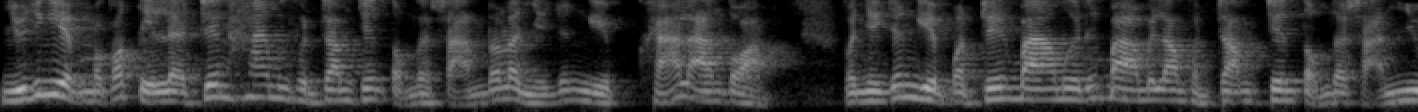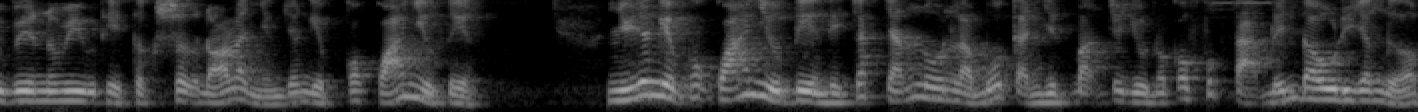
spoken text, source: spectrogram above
Những doanh nghiệp mà có tỷ lệ trên 20% trên tổng tài sản đó là những doanh nghiệp khá là an toàn. Và những doanh nghiệp mà trên 30 đến 35% trên tổng tài sản như Vinamilk thì thực sự đó là những doanh nghiệp có quá nhiều tiền. Những doanh nghiệp có quá nhiều tiền thì chắc chắn luôn là bối cảnh dịch bệnh cho dù nó có phức tạp đến đâu đi chăng nữa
